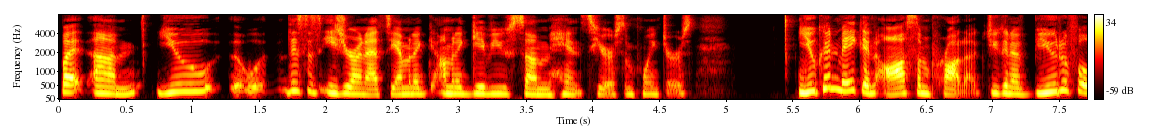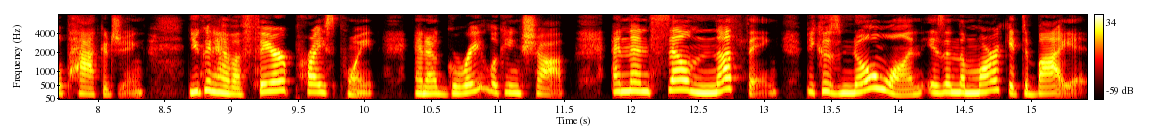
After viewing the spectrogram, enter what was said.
But um, you, this is easier on Etsy. I'm going to, I'm going to give you some hints here, some pointers. You can make an awesome product. You can have beautiful packaging. You can have a fair price point and a great looking shop and then sell nothing because no one is in the market to buy it.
